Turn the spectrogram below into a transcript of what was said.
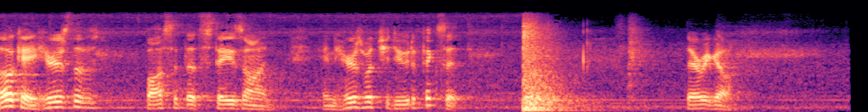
Okay, here's the faucet that stays on. And here's what you do to fix it. There we go.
